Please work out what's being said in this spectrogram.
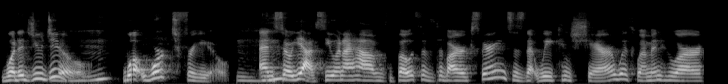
What did you do? Mhm. What worked for you? And Mhm. so, yes, you and I have both of our experiences that we can share with women who are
